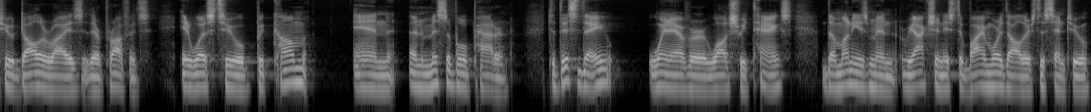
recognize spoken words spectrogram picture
to dollarize their profits. It was to become an admissible pattern. To this day, whenever Wall Street tanks, the money's-man reaction is to buy more dollars to send to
